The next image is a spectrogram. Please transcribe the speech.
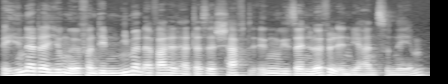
behinderter Junge, von dem niemand erwartet hat, dass er schafft, irgendwie seinen Löffel in die Hand zu nehmen.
